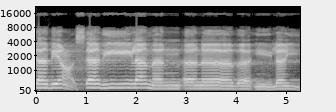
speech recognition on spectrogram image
واتبع سبيل من أناب اليّ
